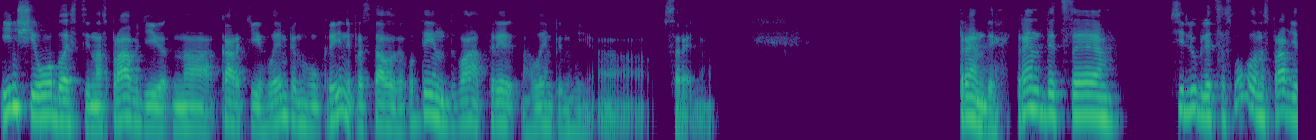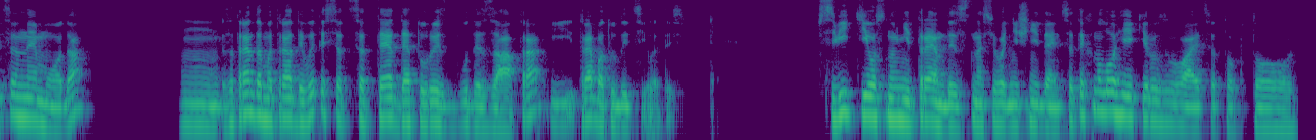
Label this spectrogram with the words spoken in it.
Інші області насправді на карті глемпінгу України представлені один, два, три глемпінги в середньому. Тренди. Тренди це всі люблять це слово, але насправді це не мода. За трендами треба дивитися, це те, де турист буде завтра, і треба туди цілитись. В світі основні тренди на сьогоднішній день це технології, які розвиваються, тобто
